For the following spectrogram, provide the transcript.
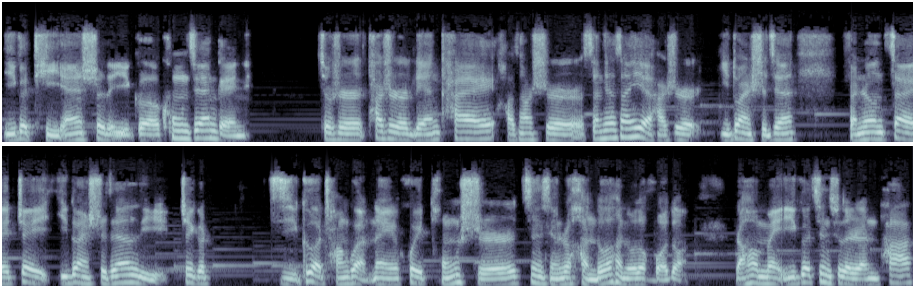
一个体验式的一个空间给你，就是它是连开，好像是三天三夜还是一段时间，反正在这一段时间里，这个几个场馆内会同时进行着很多很多的活动，然后每一个进去的人，他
